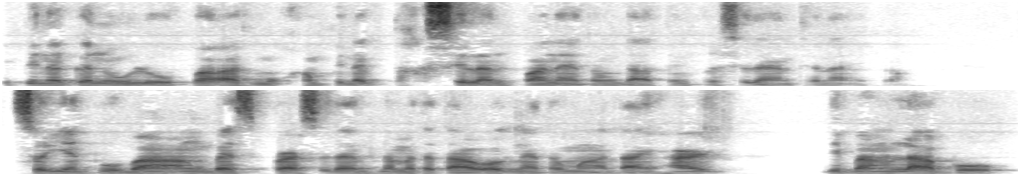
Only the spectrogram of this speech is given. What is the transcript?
ipinagkanulo pa at mukhang pinagtaksilan pa na itong dating presidente na ito. So yan po ba ang best president na matatawag na itong mga diehard? Di ba ang labo?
